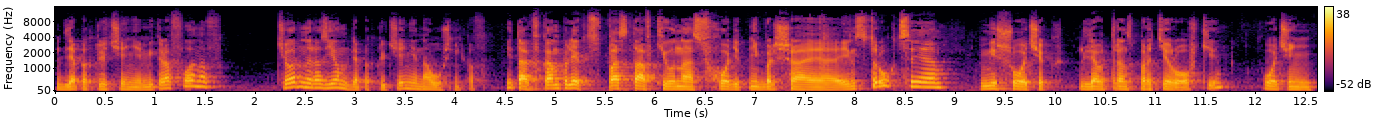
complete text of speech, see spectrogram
для подключения микрофонов, черный разъем для подключения наушников. Итак, в комплект в поставке у нас входит небольшая инструкция, мешочек для транспортировки, очень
